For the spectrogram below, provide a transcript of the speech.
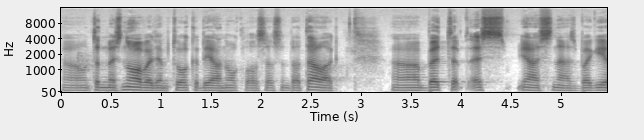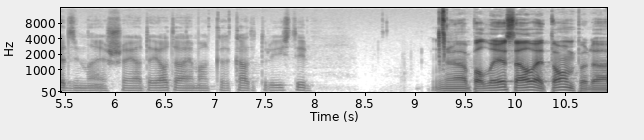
Uh, un tad mēs novaļam to, ka jā, noklausās un tā tālāk. Uh, bet es, jā, es neesmu baigi iedzinājies šajā te jautājumā, ka, kā tur īsti ir. Jā, Paldies, LV Tom, par uh,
